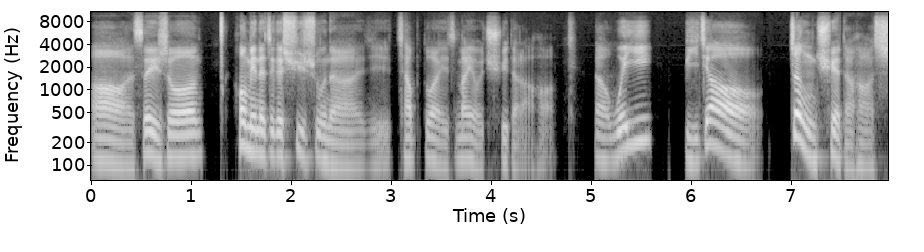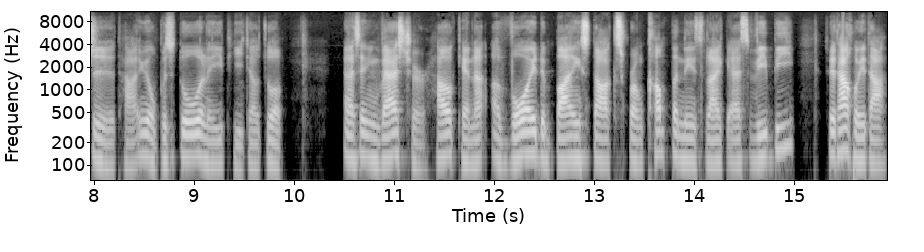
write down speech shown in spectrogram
哦，所以说后面的这个叙述呢，也差不多也是蛮有趣的了哈。那唯一比较正确的哈，是他，因为我不是多问了一题，叫做 As an investor, how can I avoid buying stocks from companies like SVB？所以他回答，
